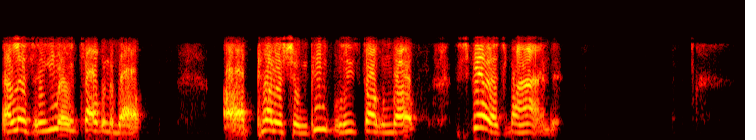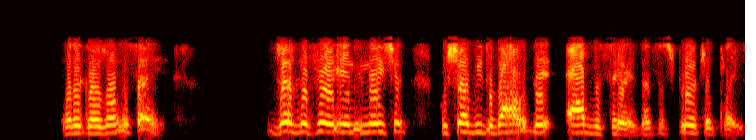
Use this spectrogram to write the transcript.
Now listen, he ain't talking about uh, punishing people. He's talking about spirits behind it. What it goes on to say. Judgment, fear, indignation which shall be devoured the adversaries. That's a spiritual place.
